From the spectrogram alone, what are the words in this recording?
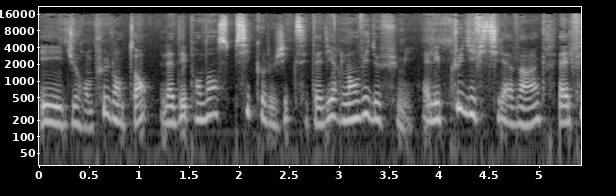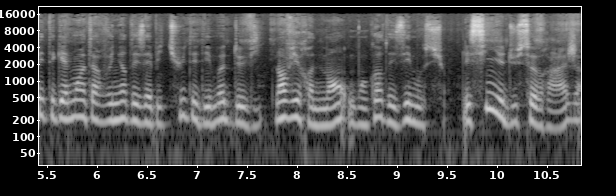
et durant plus longtemps, la dépendance psychologique, c'est-à-dire l'envie de fumer. Elle est plus difficile à vaincre, elle fait également intervenir des habitudes et des modes de vie, l'environnement ou encore des émotions. Les signes du sevrage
